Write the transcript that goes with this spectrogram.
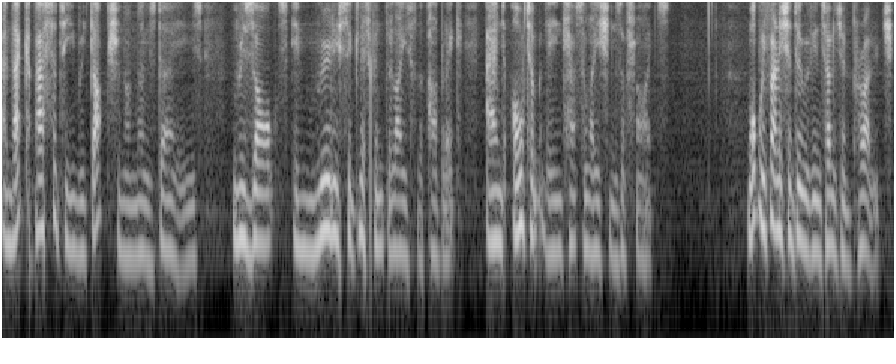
And that capacity reduction on those days results in really significant delays for the public and ultimately in cancellations of flights. What we've managed to do with the intelligent approach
